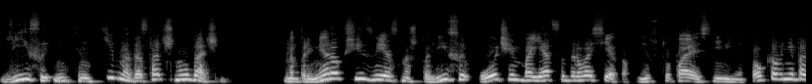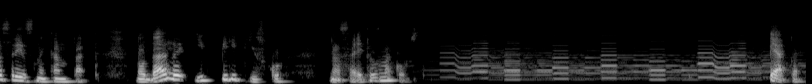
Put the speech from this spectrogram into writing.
лисы инстинктивно достаточно удачны. Например, общеизвестно, что лисы очень боятся дровосеков, не вступая с ними не только в непосредственный контакт, но даже и в переписку на сайтах знакомств. Пятое.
